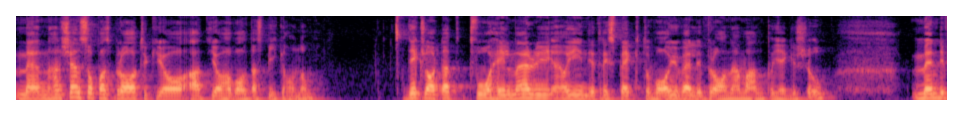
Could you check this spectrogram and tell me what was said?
men han känns så pass bra tycker jag att jag har valt att spika honom. Det är klart att två Hail Mary har ingett respekt och var ju väldigt bra när han vann på Jägersro. Men det...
